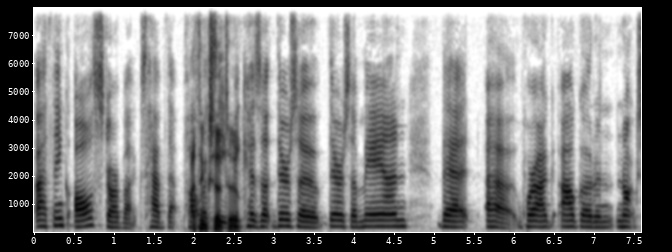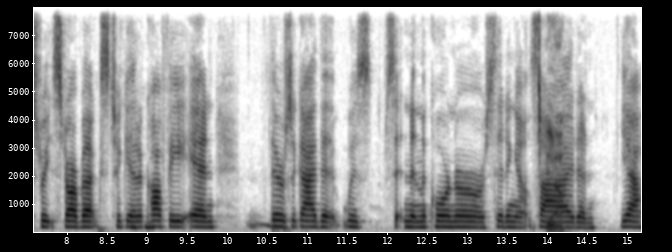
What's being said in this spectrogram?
I think all Starbucks have that I policy think so, too. because uh, there's a there's a man that uh, where I I'll go to Knox Street Starbucks to get Mm-hmm. a coffee, and there's a guy that was sitting in the corner or sitting outside, and yeah,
